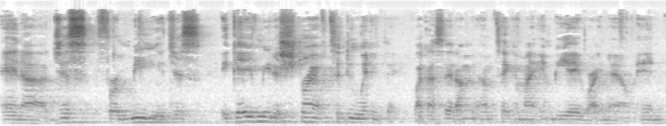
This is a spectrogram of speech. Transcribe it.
And uh, just for me, it just it gave me the strength to do anything. Like I said, I'm, I'm taking my MBA right now, and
